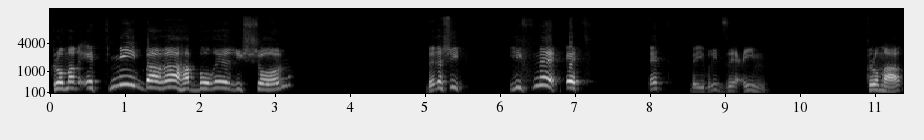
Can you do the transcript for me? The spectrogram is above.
כלומר, את מי ברא הבורא ראשון? בראשית, לפני את. את בעברית זה עם. כלומר,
